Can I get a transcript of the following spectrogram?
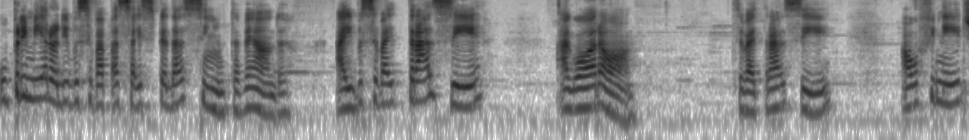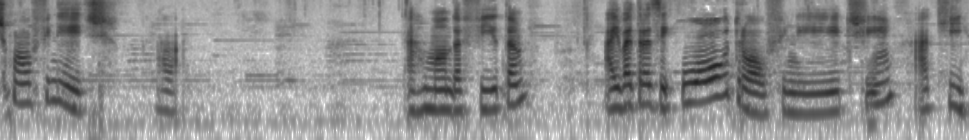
O primeiro ali, você vai passar esse pedacinho, tá vendo? Aí, você vai trazer, agora, ó. Você vai trazer alfinete com alfinete Olha lá. Arrumando a fita. Aí, vai trazer o outro alfinete aqui.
